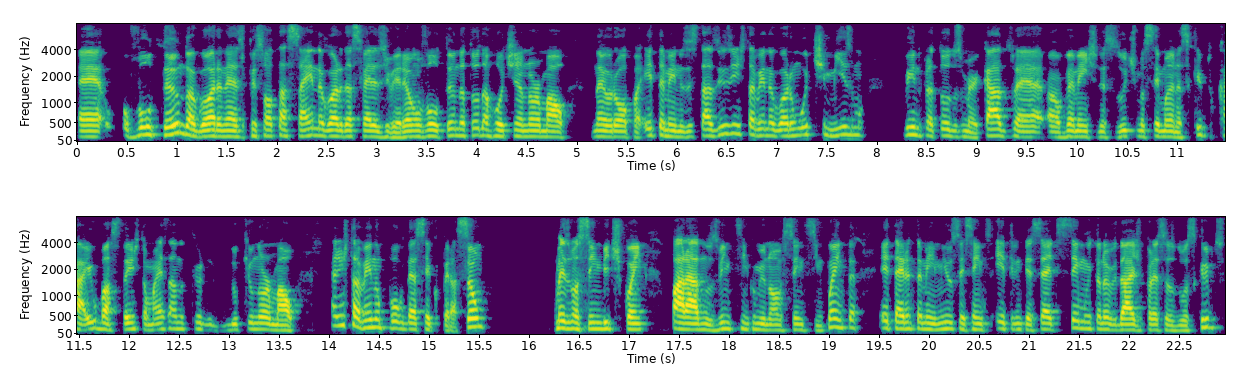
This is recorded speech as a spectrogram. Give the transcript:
é, voltando agora, né? O pessoal está saindo agora das férias de verão, voltando a toda a rotina normal na Europa e também nos Estados Unidos. A gente está vendo agora um otimismo vindo para todos os mercados. É, obviamente, nessas últimas semanas, cripto caiu bastante, então mais nada do que, do que o normal. A gente está vendo um pouco dessa recuperação. Mesmo assim, Bitcoin parado nos 25.950, Ethereum também 1.637, sem muita novidade para essas duas criptos,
